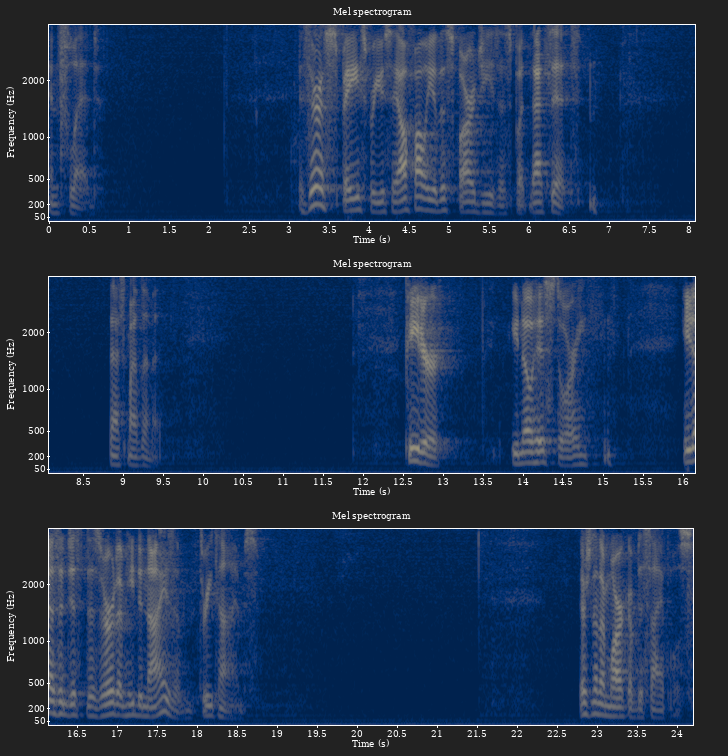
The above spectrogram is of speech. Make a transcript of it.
and fled. Is there a space where you say, I'll follow you this far, Jesus, but that's it? That's my limit. Peter, you know his story. He doesn't just desert him, he denies him three times. There's another mark of disciples.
